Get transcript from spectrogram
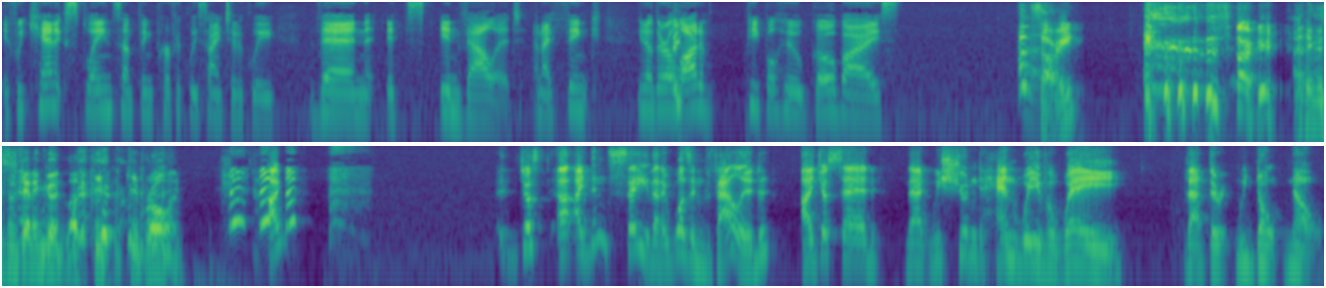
if we can't explain something perfectly scientifically, then it's invalid. And I think, you know, there are a I- lot of people who go by. I'm Uh, sorry sorry I think this is getting good. Let's keep keep rolling. I just uh, I didn't say that it wasn't valid. I just said that we shouldn't hand wave away that there we don't know.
